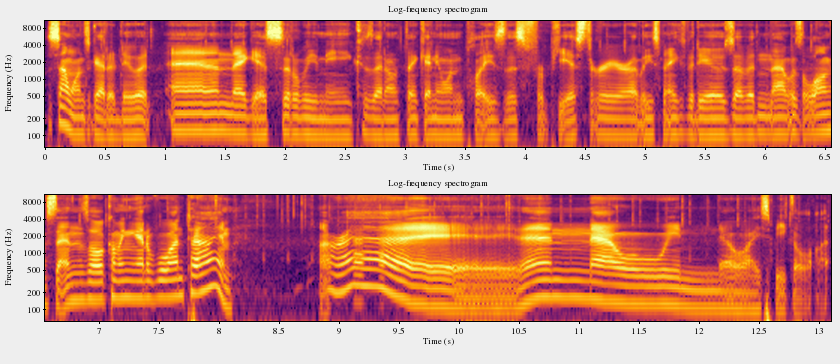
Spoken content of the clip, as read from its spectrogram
someone's got to do it, and I guess it'll be me because I don't think anyone plays this for PS3 or at least makes videos of it. And that was a long sentence, all coming out of one time. All right, and now we know I speak a lot,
